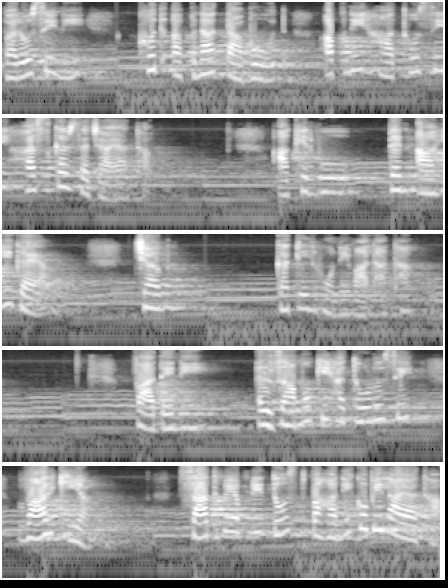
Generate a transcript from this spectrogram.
भरोसे ने खुद अपना ताबूत अपने हाथों से हंसकर सजाया था। आखिर वो दिन आ ही गया जब कत्ल होने वाला था। वादे ने इल्जामों के हथौड़ों से वार किया। साथ में अपने दोस्त बहाने को भी लाया था।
